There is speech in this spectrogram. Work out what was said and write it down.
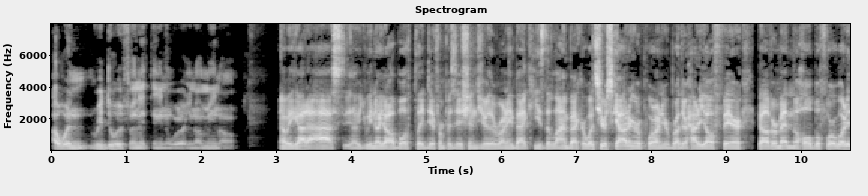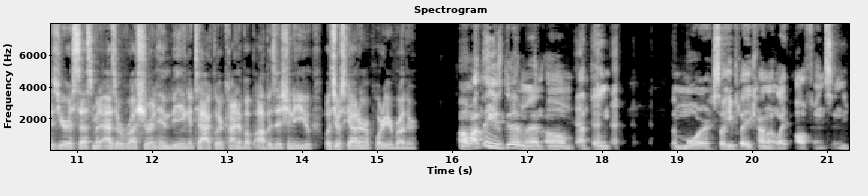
I wouldn't redo it for anything in the world. You know what I mean? Um, now we got to ask. You know, we know y'all both play different positions. You're the running back. He's the linebacker. What's your scouting report on your brother? How do y'all fare? If y'all ever met in the hole before, what is your assessment as a rusher and him being a tackler, kind of up opposition to you? What's your scouting report of your brother? Um, I think he's good, man. Um, I think the more so he played kind of like offense and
